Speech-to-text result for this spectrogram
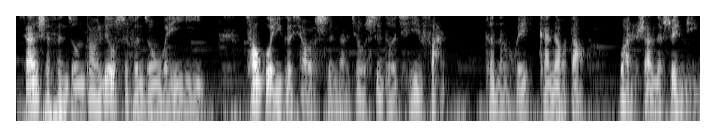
三十分钟到六十分钟为宜，超过一个小时呢，就适得其反，可能会干扰到晚上的睡眠。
